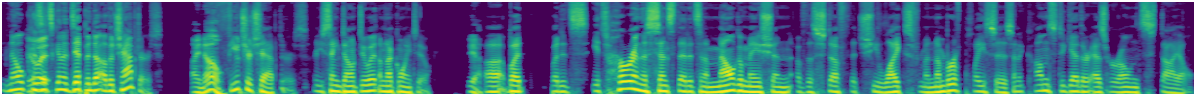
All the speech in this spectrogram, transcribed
no because it. it's going to dip into other chapters, I know. future chapters. Are you saying don't do it? I'm not going to. Yeah. Uh, but but it's it's her in the sense that it's an amalgamation of the stuff that she likes from a number of places, and it comes together as her own style.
